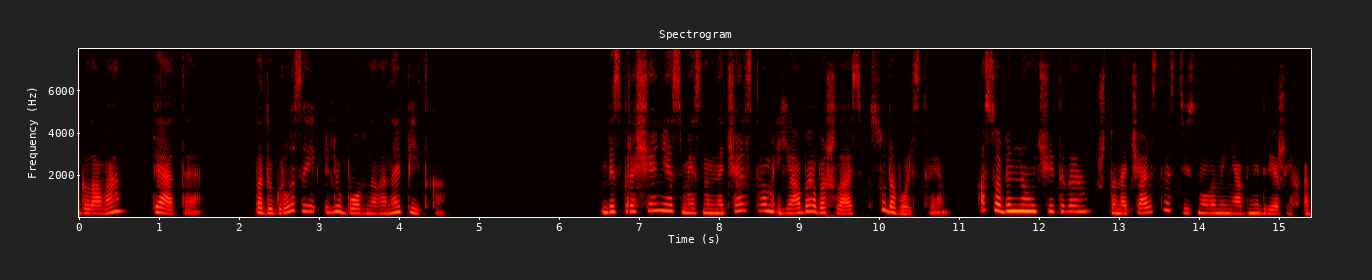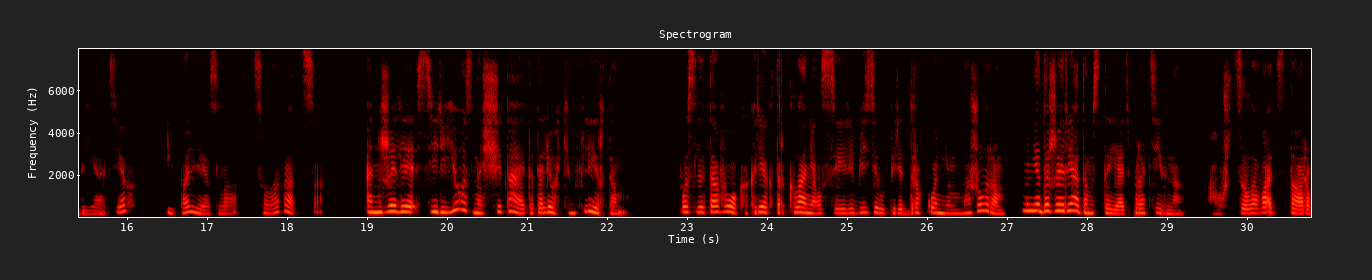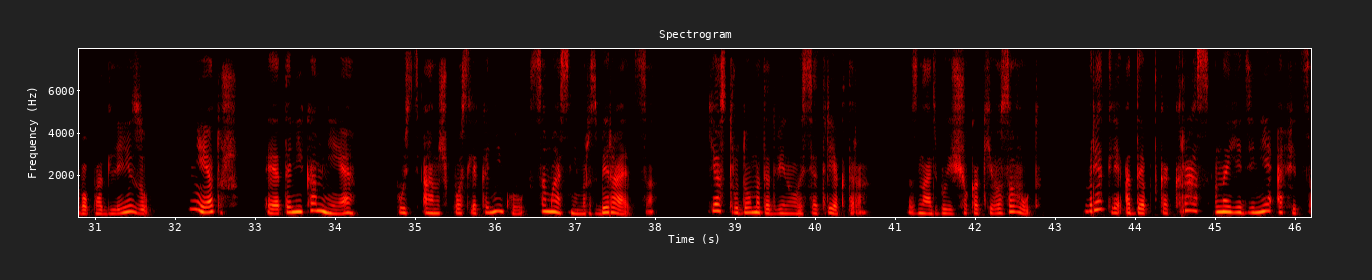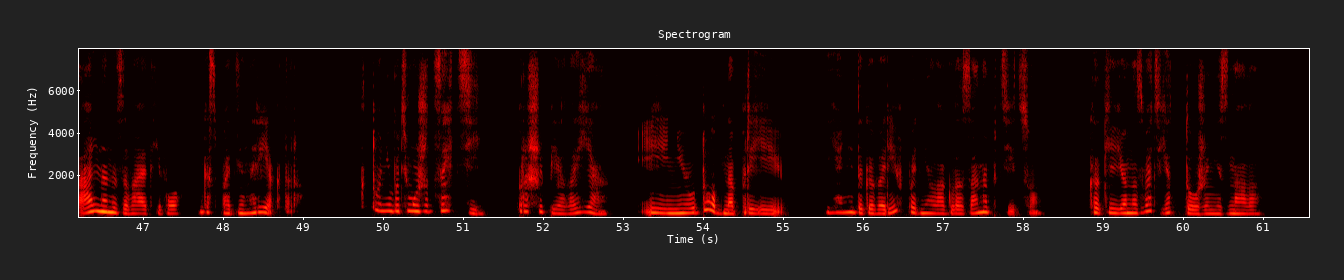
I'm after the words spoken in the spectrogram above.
Глава пятая. Под угрозой любовного напитка. Без прощания с местным начальством я бы обошлась с удовольствием. Особенно учитывая, что начальство стиснуло меня в медвежьих объятиях и полезло целоваться. Анжелия серьезно считает это легким флиртом. После того, как ректор кланялся и лебезил перед драконьим мажором, мне даже рядом стоять противно. А уж целовать старого подлизу? Нет уж, это не ко мне. Пусть Анж после каникул сама с ним разбирается. Я с трудом отодвинулась от ректора. Знать бы еще, как его зовут. Вряд ли адепт как раз наедине официально называет его господин ректор. «Кто-нибудь может зайти?» – прошипела я. «И неудобно при...» Я, не договорив, подняла глаза на птицу. Как ее назвать, я тоже не знала.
